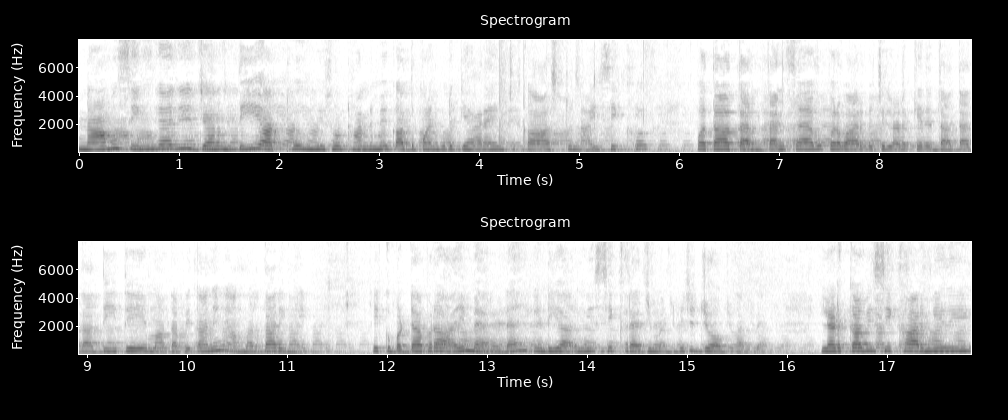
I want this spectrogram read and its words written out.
ਨਾਮ ਸਿੰਘ ਹੈ ਜੀ। ਜਨਮ 30/8/1998 ਕੱਦ 5 ਫੁੱਟ 11 ਇੰਚ, ਕਾਸਟ ਨਾਈ ਸਿੱਖ। ਪਤਾ ਤਰਨਤਨ ਸਾਹਿਬ ਪਰਿਵਾਰ ਵਿੱਚ ਲੜਕੇ ਦੇ ਦਾਦਾ, ਦਾਦੀ ਤੇ ਮਾਤਾ ਪਿਤਾ ਨੇ ਅੰਮ੍ਰਿਤਧਾਰੀ ਨੇ। ਇੱਕ ਵੱਡਾ ਭਰਾ ਹੈ ਮੈਰਿਡ ਹੈ, ਇੰਡੀਆ ਆਰਮੀ ਸਿੱਖ ਰੈਜੀਮੈਂਟ ਵਿੱਚ ਜੌਬ ਕਰਦਾ ਲੜਕਾ ਵੀ ਸਿੱਖ ਆਰਮੀ ਦੀ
